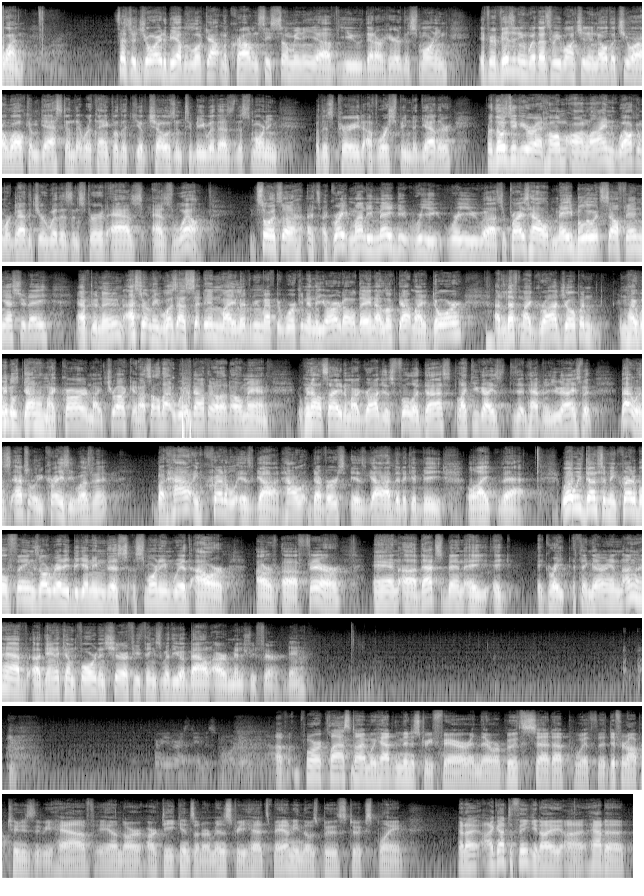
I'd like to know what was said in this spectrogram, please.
One. Such a joy to be able to look out in the crowd and see so many of you that are here this morning. If you're visiting with us, we want you to know that you are a welcome guest and that we're thankful that you have chosen to be with us this morning for this period of worshiping together. For those of you who are at home online, welcome. We're glad that you're with us in spirit as, as well. So it's a, it's a great Monday. May, were you, were you uh, surprised how May blew itself in yesterday? Afternoon. I certainly was. I was sitting in my living room after working in the yard all day, and I looked out my door. I'd left my garage open, my windows down on my car and my truck, and I saw that wind out there. I thought, oh man. Went outside, and my garage is full of dust, like you guys didn't happen to you guys, but that was absolutely crazy, wasn't it? But how incredible is God? How diverse is God that it could be like that? Well, we've done some incredible things already beginning this, morning with our, our uh, fair, and uh, that's been a, a a great thing there. And I'm going to have uh, Dana come forward and share a few things with you about our ministry fair. Dana? Uh, for class time, we had the ministry fair, and there were booths set up with the different opportunities that we have, and our, our deacons and our ministry heads manning those booths to explain. And I, I got to thinking, I uh, had a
